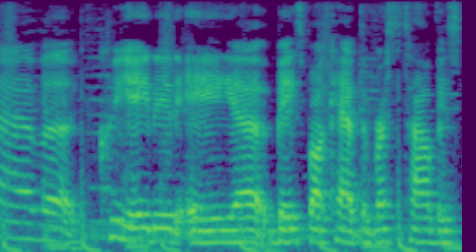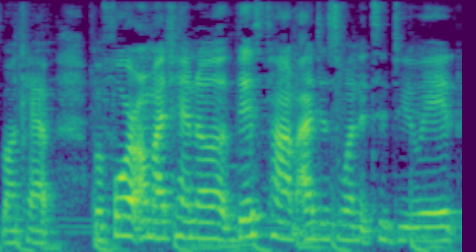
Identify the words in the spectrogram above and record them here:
have uh, created a uh, baseball cap, the versatile baseball cap before on my channel. This time I just wanted to do it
